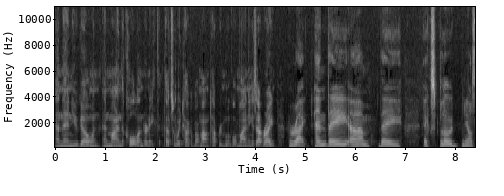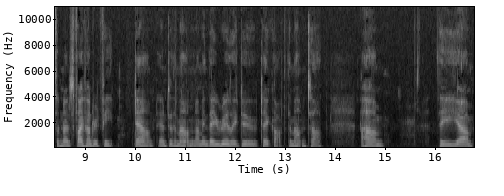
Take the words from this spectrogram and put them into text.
and then you go and, and mine the coal underneath it. That's what we talk about mountaintop removal mining. Is that right? Right, and they um, they explode. You know, sometimes 500 feet down into the mountain. I mean, they really do take off the mountaintop. Um, the um,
